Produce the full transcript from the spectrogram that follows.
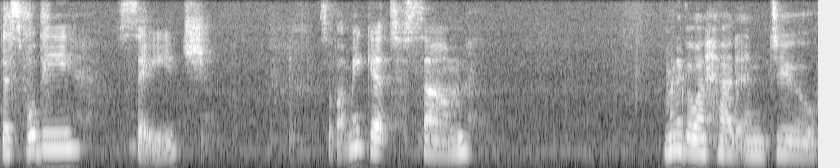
this will be sage. So let me get some I'm going to go ahead and do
